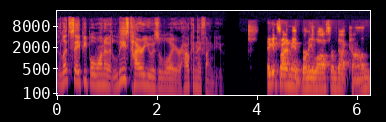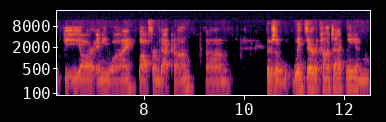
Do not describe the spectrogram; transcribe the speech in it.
let's say people want to at least hire you as a lawyer. How can they find you? They can find me at berneylawfirm.com, B E R N E Y lawfirm.com. Um, there's a link there to contact me, and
